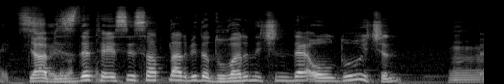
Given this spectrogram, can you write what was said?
Evet, Ya bizde bakalım. tesisatlar bir de duvarın içinde olduğu için Hmm, e,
